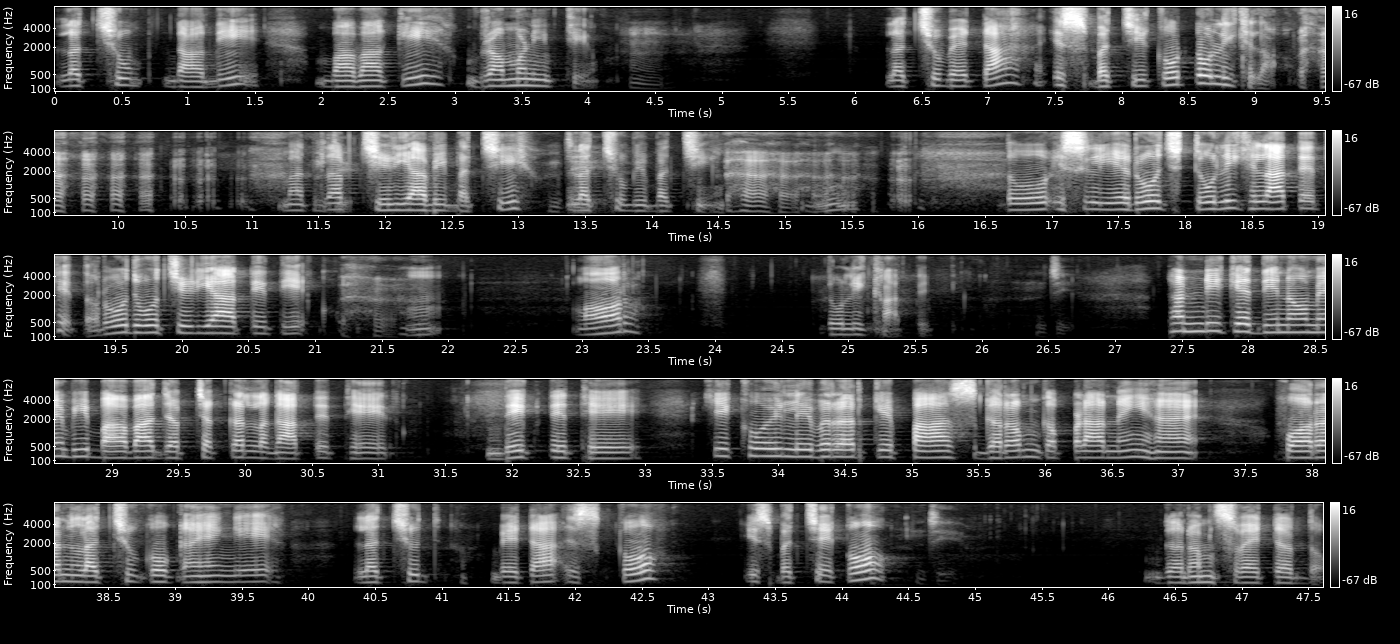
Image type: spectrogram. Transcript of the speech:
लच्छू दादी बाबा की ब्राह्मणी थी। लच्छू बेटा इस बच्ची को टोली खिलाओ मतलब चिड़िया भी बच्ची लच्छू भी बच्ची। हाँ, हाँ, हाँ, तो इसलिए रोज टोली खिलाते थे तो रोज वो चिड़िया आती थी। हम्म, और टोली खाती थी। ठंडी के दिनों में भी बाबा जब चक्कर लगाते थे देखते थे कि कोई लेबरर के पास गरम कपड़ा नहीं है फ़ौरन लच्छू को कहेंगे लच्छू बेटा इसको इस बच्चे को गरम स्वेटर दो।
